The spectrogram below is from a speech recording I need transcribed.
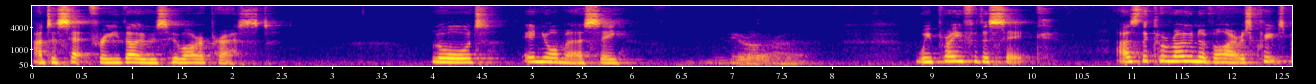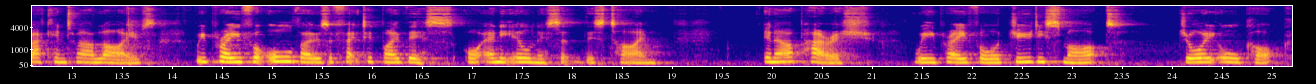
and to set free those who are oppressed. Lord, in your mercy, Hear our prayer. we pray for the sick as the coronavirus creeps back into our lives, we pray for all those affected by this or any illness at this time. In our parish, we pray for Judy Smart, Joy Alcock,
